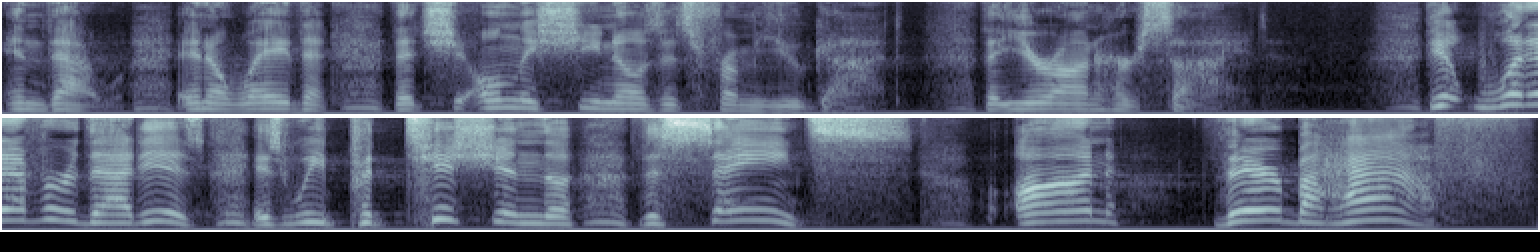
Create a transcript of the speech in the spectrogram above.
in that in a way that, that she, only she knows it's from you, God, that you're on her side. Yet whatever that is, is we petition the, the saints on their behalf.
